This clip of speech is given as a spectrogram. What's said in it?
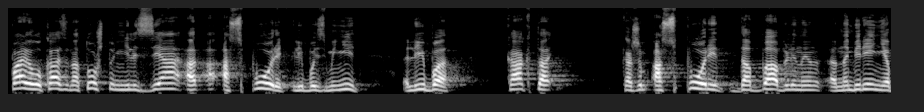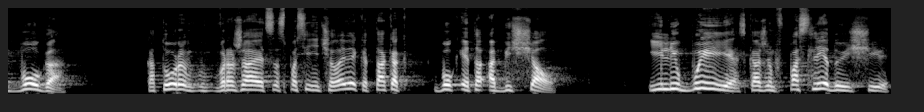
Павел указывает на то, что нельзя оспорить, либо изменить, либо как-то, скажем, оспорить добавленные намерения Бога, которым выражается спасение человека, так как Бог это обещал. И любые, скажем, в последующие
